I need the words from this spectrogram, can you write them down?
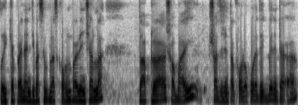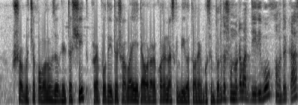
পরীক্ষা, প্রায় নাইনটি পার্সেন্ট প্লাস কমন পাবেন ইনশাল্লাহ তো আপনারা সবাই সাজেশনটা ফলো করে দেখবেন, এটা সর্বোচ্চ কমন অভিযোগ একটা শীট প্রায় প্রতিদিন সবাই এটা অর্ডার করেন, আজকে বিগত অনেক বছর ধরে। তো শূন্যটা বাদ দিয়ে দিব, আমাদের কাজ।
